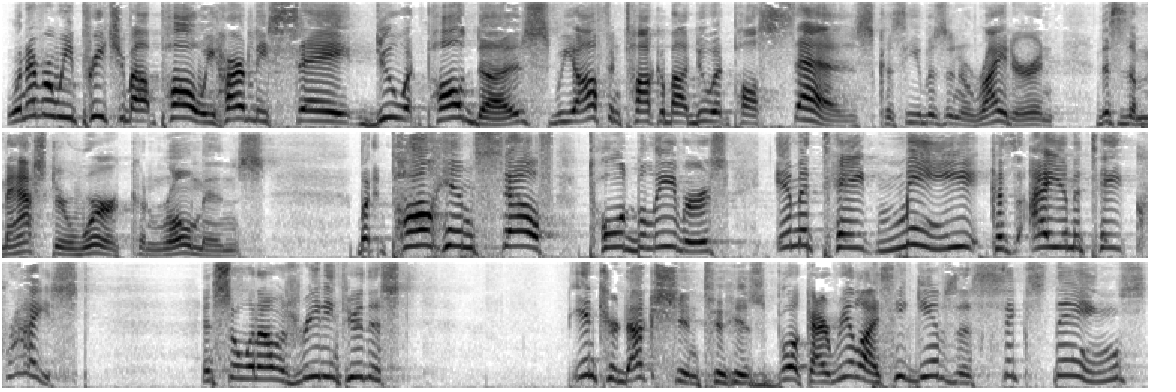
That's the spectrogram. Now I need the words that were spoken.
Whenever we preach about Paul, we hardly say, do what Paul does. We often talk about do what Paul says, because he wasn't a writer, and this is a master work in Romans. But Paul himself told believers, imitate me, because I imitate Christ. And so when I was reading through this introduction to his book, I realized he gives us six things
